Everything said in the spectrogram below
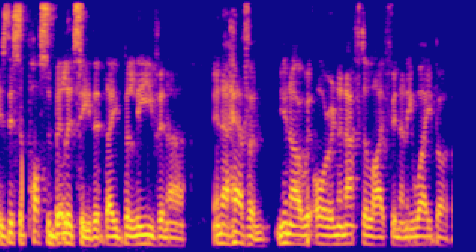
is this a possibility that they believe in a in a heaven? You know, or in an afterlife in any way? But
